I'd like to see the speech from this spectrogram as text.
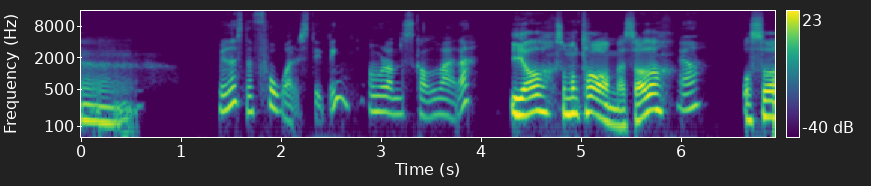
uh, Det blir nesten en forestilling om hvordan det skal være. Ja, som man tar med seg, da. Ja. Og så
